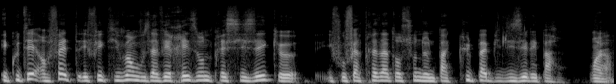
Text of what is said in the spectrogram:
Écoutez, en fait, effectivement, vous avez raison de préciser que il faut faire très attention de ne pas culpabiliser les parents. Voilà,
